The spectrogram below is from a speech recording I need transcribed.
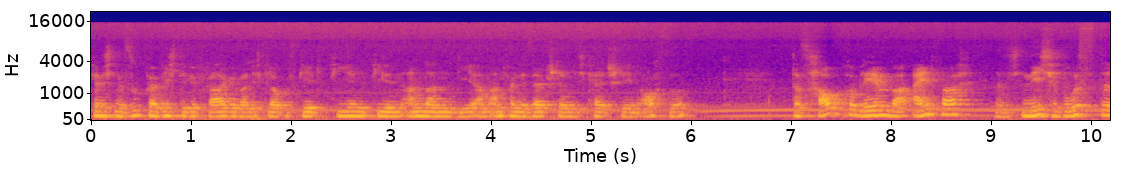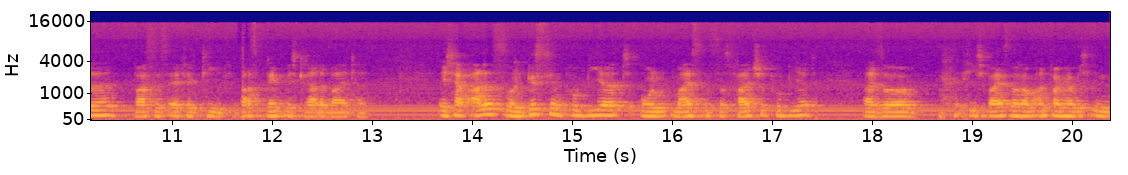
finde ich, eine super wichtige Frage, weil ich glaube, es geht vielen, vielen anderen, die am Anfang der Selbstständigkeit stehen, auch so. Das Hauptproblem war einfach, dass ich nicht wusste, was ist effektiv, was bringt mich gerade weiter. Ich habe alles so ein bisschen probiert und meistens das Falsche probiert. Also ich weiß noch, am Anfang habe ich in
